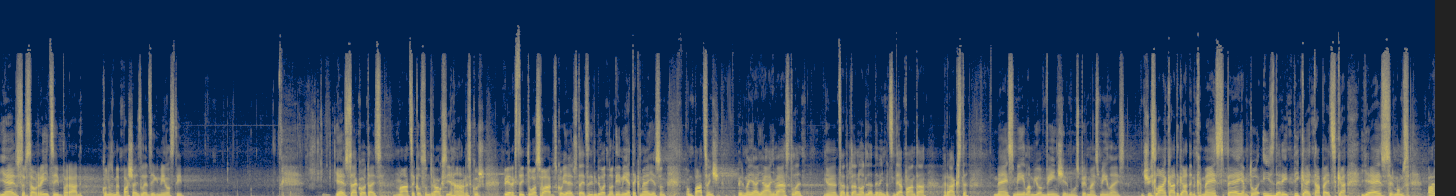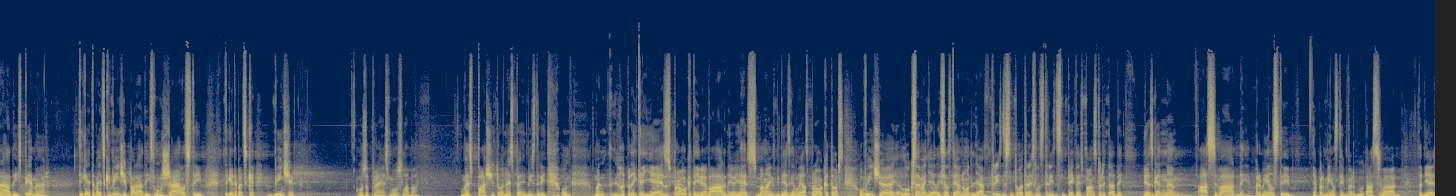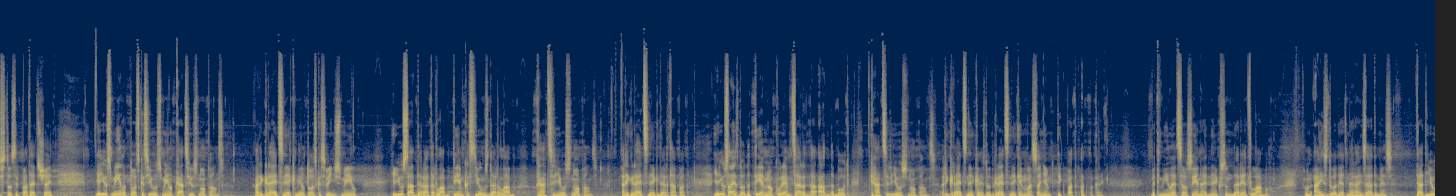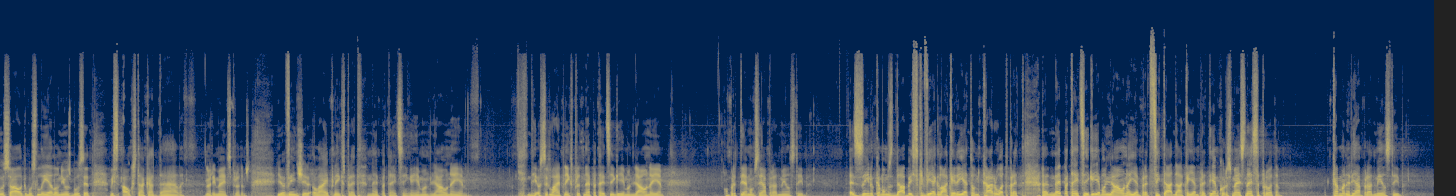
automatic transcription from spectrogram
Jēzus ar savu rīcību parāda, ko nozīmē pašaizliedzīga mīlestība. Jēzus sekotājs, māceklis un draugs Jānis, kurš pierakstīja tos vārdus, ko Jēzus teica, ir ļoti no tiem ietekmējies. Un, un pats viņš 1. Jāņa vēstulē, 4. nodaļā, 19. pantā raksta, mēs mīlam, jo viņš ir mūsu pirmais mīlējs. Viņš visu laiku atgādina, ka mēs spējam to izdarīt tikai tāpēc, ka Jēzus ir mums parādījis piemēru. Tikai tāpēc, ka Viņš ir parādījis mums žēlastību, tikai tāpēc, ka Viņš ir uzupurējis mūsu labā. Un mēs paši to nespējam izdarīt. Un man ļoti patīk tie Jēzus provokatīvie vārdi, jo Jēzus man liekas, bija diezgan liels provokators. Un viņš eh, Lūkas evanģēlijas 8. nodaļā, 32. līdz 35. pāns, tur ir tādi diezgan um, asi vārdi par mīlestību. Ja par mīlestību var būt asi vārdi, tad Jēzus tos ir pateicis šeit. Ja jūs mīlat tos, kas jūs mīl, kāds jūs nopelns? Arī grēcinieki mīl tos, kas viņus mīl. Ja jūs atdarāt ar labu tiem, kas jums dara labu, kāds ir jūsu nopelns? Arī grēcinieki dara tāpat. Ja jūs aizdodat tiem, no kuriem cerat atdabūt, kāds ir jūsu nopelns? Arī grēcinieki aizdod grēciniekiem, lai saņemtu tikpat atpakaļ. Bet mīliet savus ienaidniekus un dariet labu, un aizdodiet neraizēdamies. Tad jūsu alga būs liela, un jūs būsiet visaugstākā dēla arī meitas, protams, jo viņš ir laipnīgs pret nepateicīgajiem un ļaunajiem. Dievs ir laipnīgs pret nepateicīgajiem un ļaunajiem, un pret tiem mums jāparāda mīlestība. Es zinu, ka mums dabiski vieglāk ir iet un karot pret eh, nepateicīgajiem un ļaunajiem, pret citādākajiem, pret tiem, kurus mēs nesaprotam. Kam man ir jāparāda mīlestība?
